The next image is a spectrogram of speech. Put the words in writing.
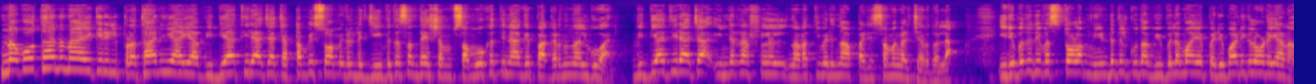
നവോത്ഥാന നായകരിൽ പ്രധാനിയായ വിദ്യാധിരാജ ചട്ടമ്പിസ്വാമികളുടെ ജീവിത സന്ദേശം സമൂഹത്തിനാകെ പകർന്നു നൽകുവാൻ വിദ്യാധിരാജ ഇന്റർനാഷണലിൽ നടത്തിവരുന്ന പരിശ്രമങ്ങൾ ചെറുതല്ല. ഇരുപത് ദിവസത്തോളം നീണ്ടു നിൽക്കുന്ന വിപുലമായ പരിപാടികളോടെയാണ്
